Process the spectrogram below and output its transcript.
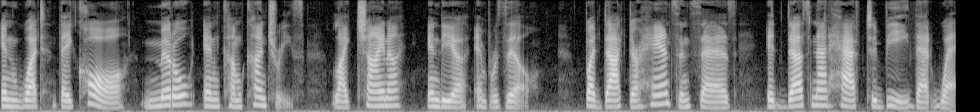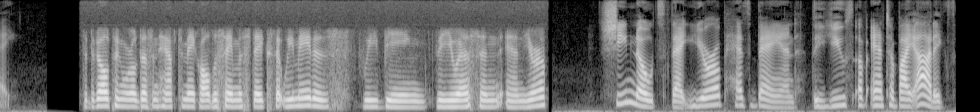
in what they call middle income countries like China, India, and Brazil. But Dr. Hansen says it does not have to be that way. The developing world doesn't have to make all the same mistakes that we made as we being the U.S. and, and Europe. She notes that Europe has banned the use of antibiotics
